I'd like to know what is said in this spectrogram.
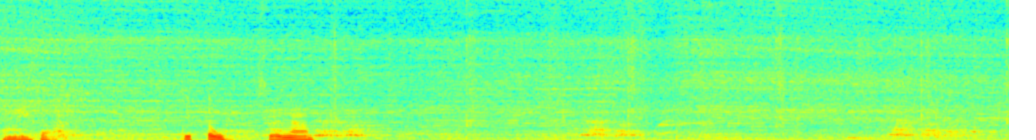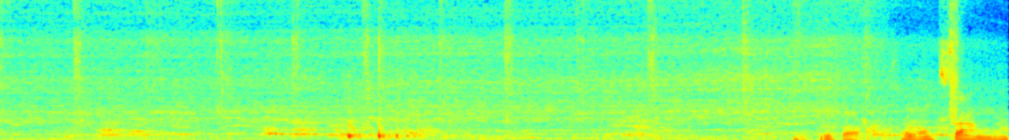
อันนี้ก็ติดตรงสวยงาม นี่ก็กำลังสร้างนะ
